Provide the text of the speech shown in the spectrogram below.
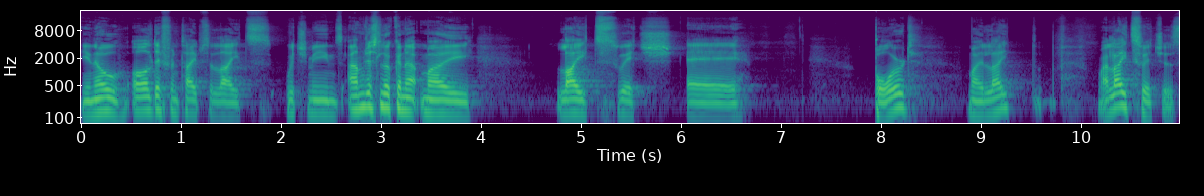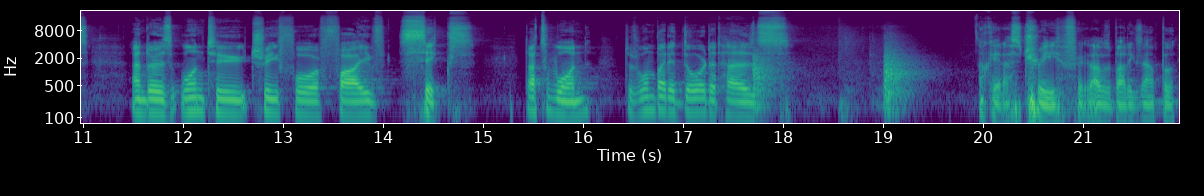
you know, all different types of lights, which means I'm just looking at my light switch uh, board, my light, my light switches, and there's one, two, three, four, five, six. That's one. There's one by the door that has. Okay, that's three. That was a bad example.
